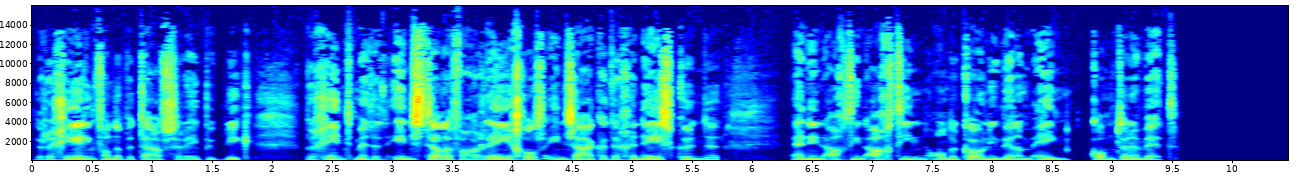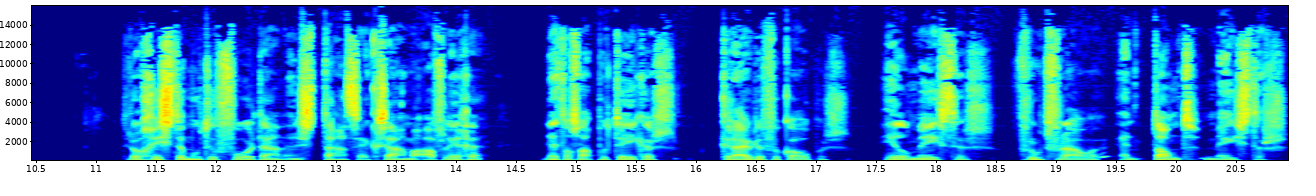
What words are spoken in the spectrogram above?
De regering van de Bataafse Republiek begint met het instellen van regels in zaken de geneeskunde en in 1818 onder koning Willem I komt er een wet. Drogisten moeten voortaan een staatsexamen afleggen, net als apothekers, kruidenverkopers, heelmeesters, vroedvrouwen en tandmeesters.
